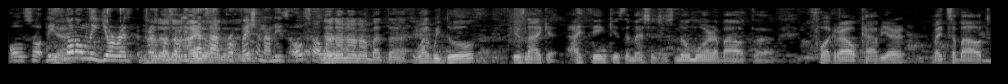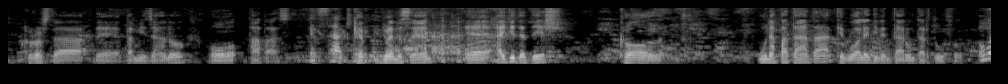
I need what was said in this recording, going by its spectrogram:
also it's yeah. not only your res- no, responsibility no, no. as know, a know, professional, it's also our no, no, no, no. But uh, what we do is like I think is the message is no more about uh, foie gras or caviar, but it's about crosta de parmigiano or papas. Exactly. You understand? uh, I did a dish called una patata che vuole diventare un tartufo. Wow!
